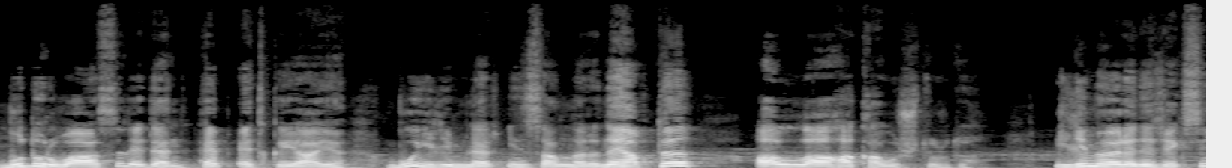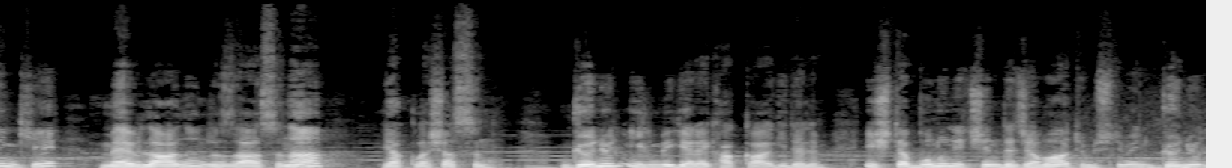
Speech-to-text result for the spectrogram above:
Budur vasıl eden hep etkıyayı. Bu ilimler insanları ne yaptı? Allah'a kavuşturdu. İlim öğreneceksin ki Mevla'nın rızasına yaklaşasın. Gönül ilmi gerek Hakk'a gidelim. İşte bunun içinde cemaat-ü müslimin gönül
